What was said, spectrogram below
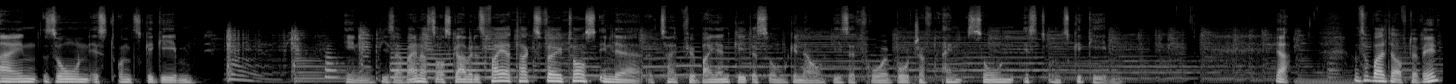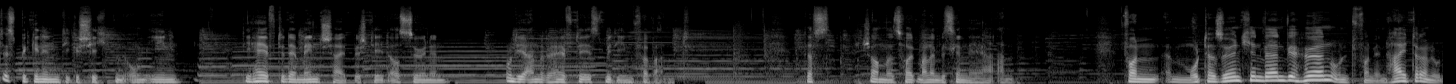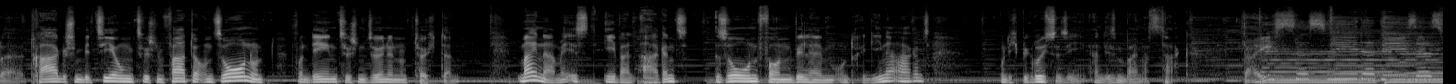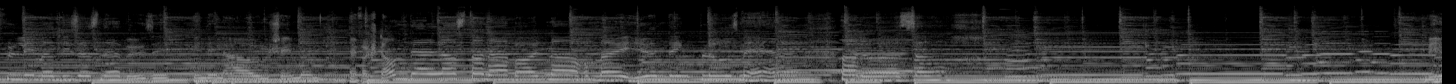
Ein Sohn ist uns gegeben. In dieser Weihnachtsausgabe des Feiertagsfeuilletons in der Zeit für Bayern geht es um genau diese frohe Botschaft. Ein Sohn ist uns gegeben. Ja, und sobald er auf der Welt ist, beginnen die Geschichten um ihn. Die Hälfte der Menschheit besteht aus Söhnen und die andere Hälfte ist mit ihm verwandt. Das schauen wir uns heute mal ein bisschen näher an. Von Muttersöhnchen werden wir hören und von den heiteren oder tragischen Beziehungen zwischen Vater und Sohn und von denen zwischen Söhnen und Töchtern. Mein Name ist Ewald Ahrens, Sohn von Wilhelm und Regina Ahrens, und ich begrüße Sie an diesem Weihnachtstag. Da ist es wieder, dieses Flimmern, dieses Nervöse in den Augen schimmern. Mein Verstand, der lässt dann auch bald nach mein Hirn denkt bloß mehr an eine Sache.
